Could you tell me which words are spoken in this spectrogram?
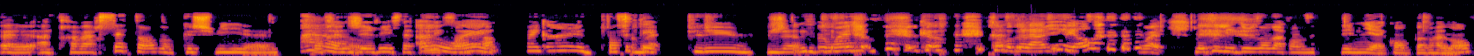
à travers sept ans, donc que je suis euh, en train de gérer cette collection. Ah ouais. Oh my god, je pensais que t'étais plus jeune. Ouais. comme, comme relation. ouais. Mais tu sais, les deux ans la pandémie, elles comptent pas vraiment.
